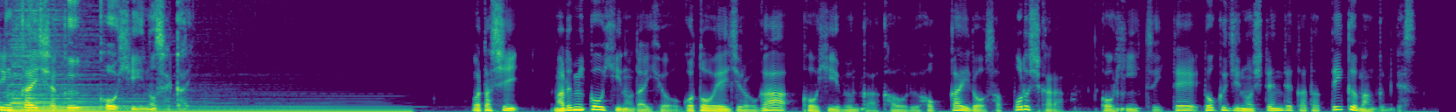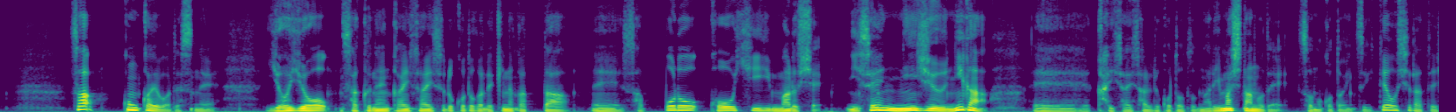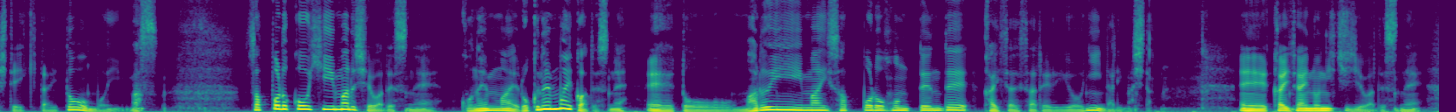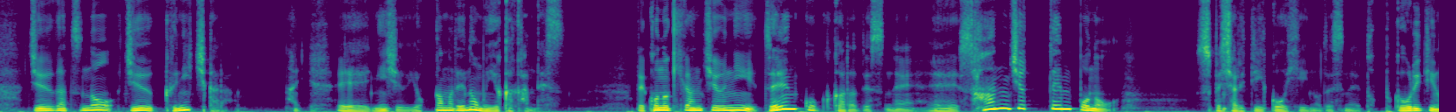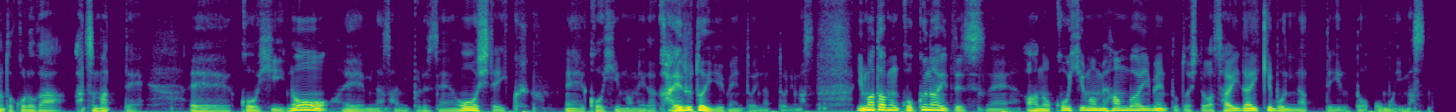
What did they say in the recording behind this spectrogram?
新解釈コーヒーの世界。私丸見コーヒーの代表後藤英二郎がコーヒー文化香る北海道札幌市からコーヒーについて独自の視点で語っていく番組です。さあ今回はですねいよいよ昨年開催することができなかった、えー、札幌コーヒーマルシェ。2022が、えー、開催されることとなりましたのでそのことについてお知らせしていきたいと思います札幌コーヒーマルシェはですね5年前6年前かですねえっ、ー、と丸い舞札幌本店で開催されるようになりました、えー、開催の日時はですね10月の19日からはいえー、24日までの6日間です。でこの期間中に全国からですね、えー、30店舗のスペシャリティコーヒーのですねトップクオリティのところが集まって、えー、コーヒーの、えー、皆さんにプレゼンをしていく、えー、コーヒー豆が買えるというイベントになっております。今多分国内でですねあのコーヒー豆販売イベントとしては最大規模になっていると思います。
